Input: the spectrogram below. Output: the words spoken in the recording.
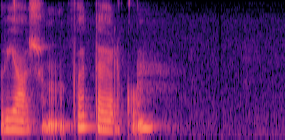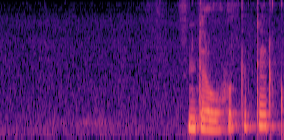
в'яжемо петельку. другу петельку,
